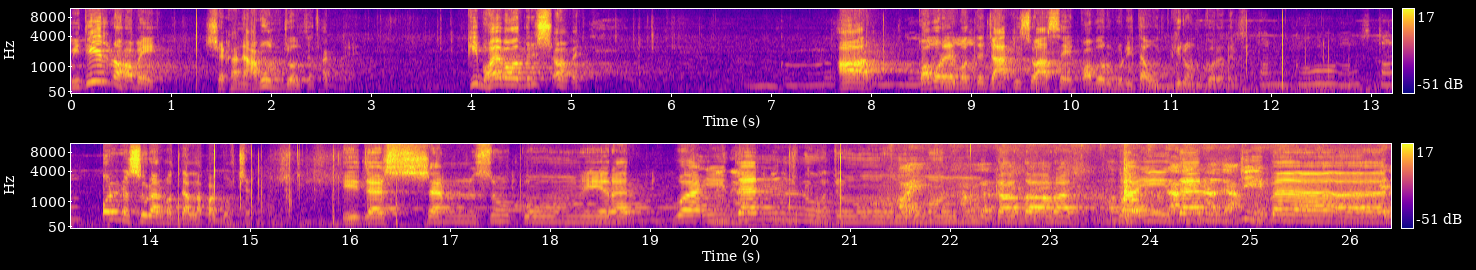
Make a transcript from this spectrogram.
বিদীর্ণ হবে, সেখানে আগুন জ্বলতে থাকবে। কি ভয়াবহ দৃশ্য হবে। আর কবরের মধ্যে যা কিছু আছে, কবরগুলি তা উদ্গীরণ করে দেবে। অন্য সুরার মধ্যে আল্লাহ পাক বলছেন إذا الشمس كورت وإذا النجوم انكدرت وإذا الجبال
